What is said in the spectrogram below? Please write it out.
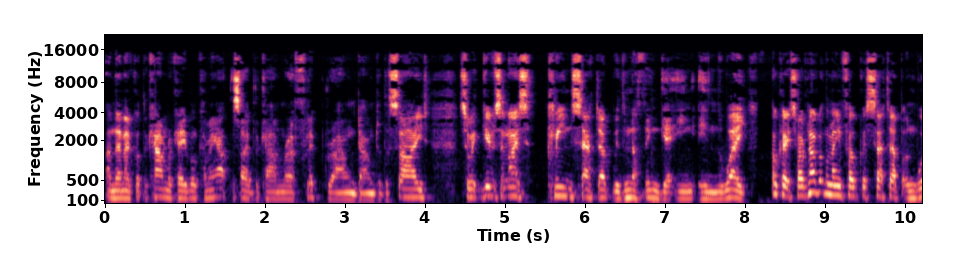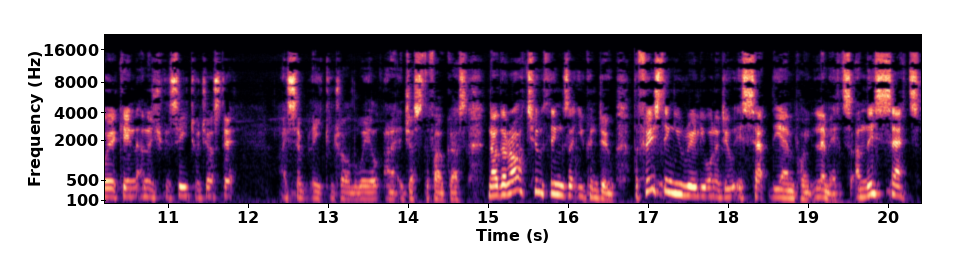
and then I've got the camera cable coming out the side of the camera flipped round down to the side so it gives a nice clean setup with nothing getting in the way. Okay so I've now got the main focus set up and working and as you can see to adjust it I simply control the wheel and it adjusts the focus. Now there are two things that you can do. The first thing you really want to do is set the endpoint limits and this sets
